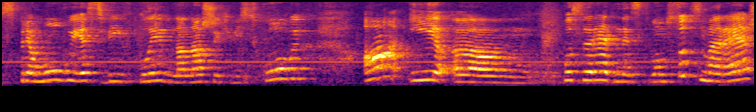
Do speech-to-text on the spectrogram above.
спрямовує свій вплив на наших військових, а і ем, посередництвом соцмереж,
